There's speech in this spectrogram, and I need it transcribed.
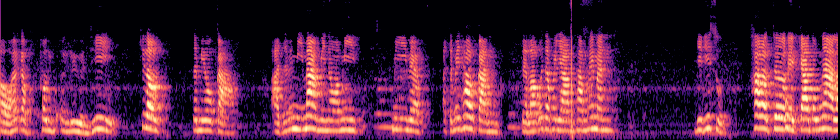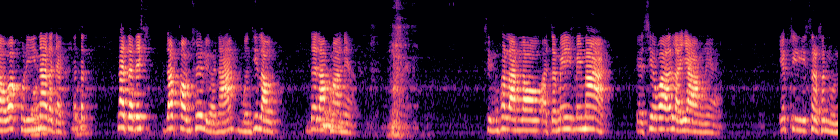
ต่อให้กับคนอื่นๆที่ที่เราจะมีโอกาส อาจจะไม่มีมากมีน้อยมีมีแบบอาจจะไม่เท่ากัน แต่เราก็จะพยายามทำให้มันดีที่สุด ถ้าเราเจอเหตุการณ์ตรงหน้าเราว่าคนนี้น่าจะอยากน่าจะ น่าจะได้รับความช่วยเหลือนะ เหมือนที่เราได้รับมาเนี่ย ถึงพลังเราอาจจะไม่ไม่มาก แต่เชื่อว่าหลายอย่างเนี่ยเอฟซีสนับสนุน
